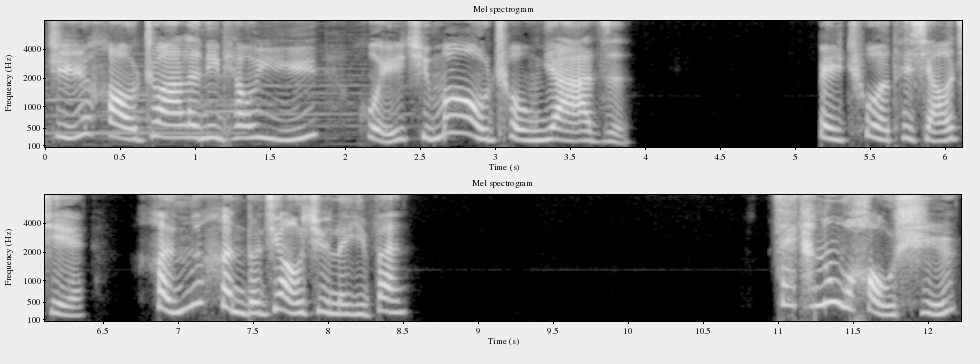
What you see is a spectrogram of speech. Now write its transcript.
只好抓了那条鱼回去冒充鸭子。被绰特小姐狠狠地教训了一番。在她怒吼时。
